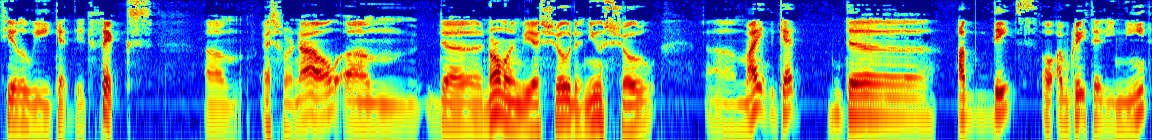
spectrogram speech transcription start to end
till we get it fixed. Um, as for now, um, the normal MBS show, the news show, uh, might get the updates or upgrades that you need,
